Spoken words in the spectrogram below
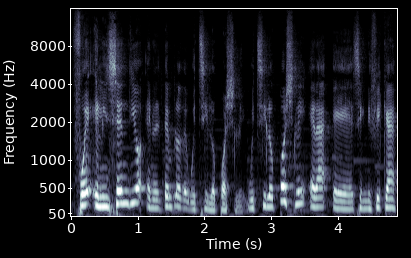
Fue el incendio en el templo de Huitzilopochtli. Huitzilopochtli era, eh, significa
